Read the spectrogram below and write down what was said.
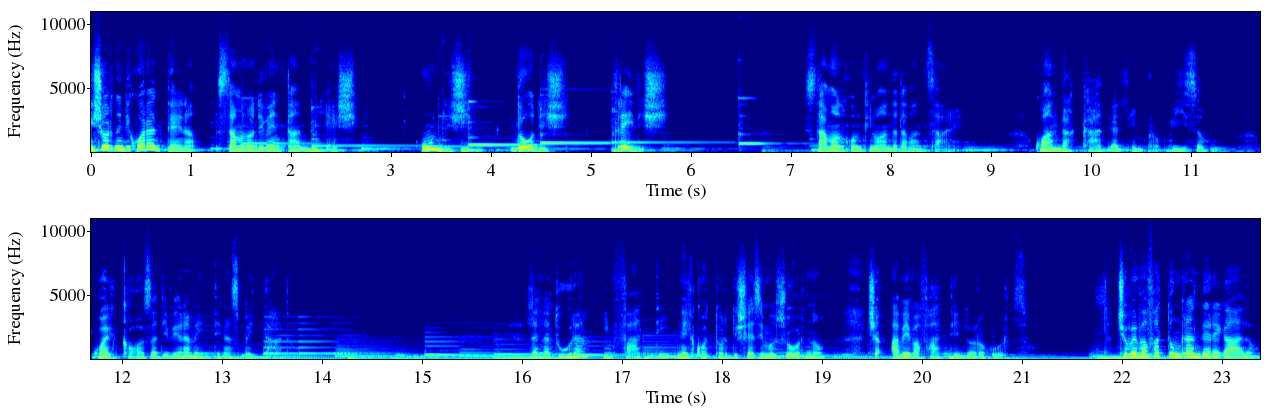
I giorni di quarantena stavano diventando 10, 11, 12, 13. Stavano continuando ad avanzare, quando accade all'improvviso qualcosa di veramente inaspettato. La natura, infatti, nel quattordicesimo giorno ci aveva fatto il loro corso. Ci aveva fatto un grande regalo.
